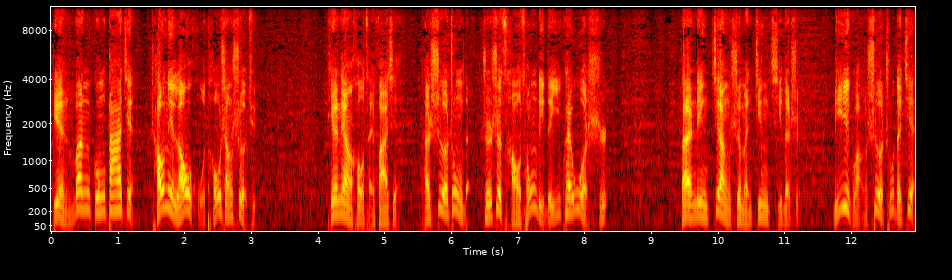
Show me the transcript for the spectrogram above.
便弯弓搭箭朝那老虎头上射去。天亮后才发现，他射中的只是草丛里的一块卧石。但令将士们惊奇的是，李广射出的箭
